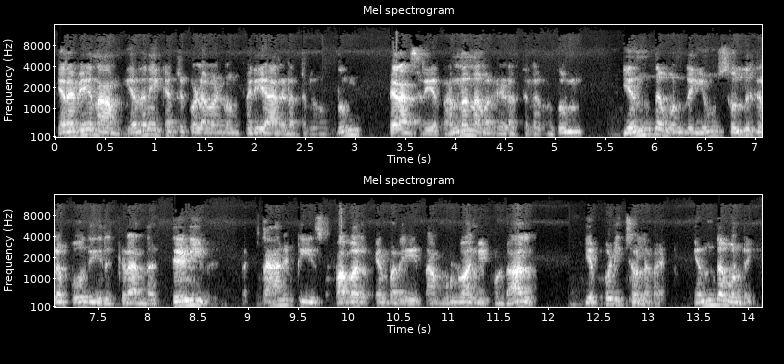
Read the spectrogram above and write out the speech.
எனவே நாம் எதனை கற்றுக்கொள்ள வேண்டும்? பெரியாரிடத்திலிருந்தும் பேராசிரியர் அண்ணன் அவர்களிடத்திலிருந்தும் எந்த ஒன்றையும் சொல்லுகிற போது இருக்கிற அந்த தெளிவு கிளாரிட்டி இஸ் பவர் என்பதை நாம் உள்வாங்கிக் கொண்டால் எப்படி சொல்ல வேண்டும்? எந்த ஒன்றையும்.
